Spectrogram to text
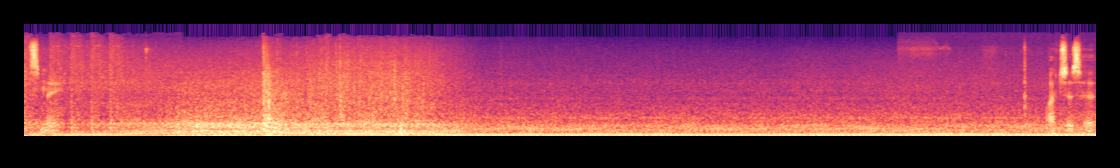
It's me. Watch this hit.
